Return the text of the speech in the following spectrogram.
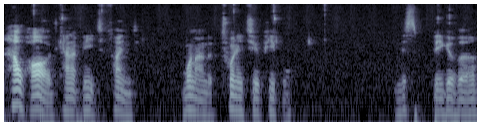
How hard can it be to find one out of 22 people in this big of a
